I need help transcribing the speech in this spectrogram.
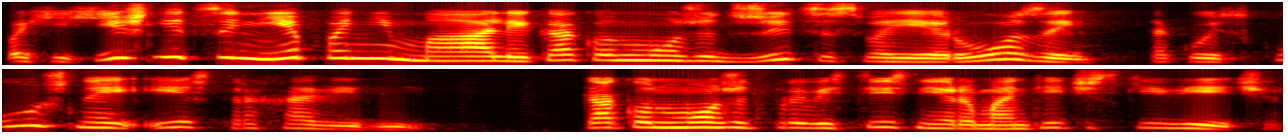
Похихишницы не понимали, как он может жить со своей розой, такой скучной и страховидной как он может провести с ней романтический вечер.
